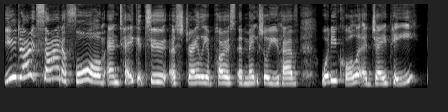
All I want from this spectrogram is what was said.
you don't sign a form and take it to Australia Post and make sure you have what do you call it a JP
